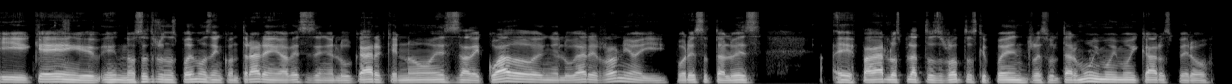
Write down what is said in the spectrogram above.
Y que eh, nosotros nos podemos encontrar a veces en el lugar que no es adecuado, en el lugar erróneo, y por eso tal vez eh, pagar los platos rotos que pueden resultar muy, muy, muy caros. Pero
